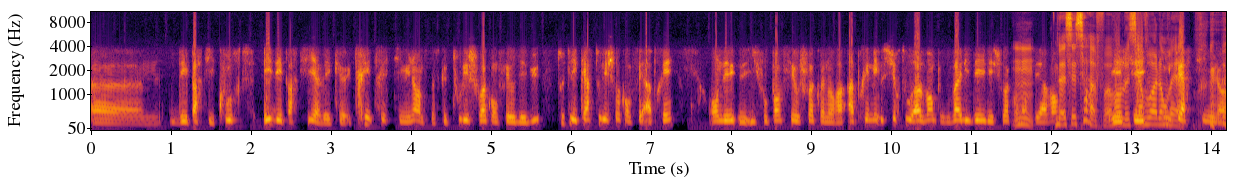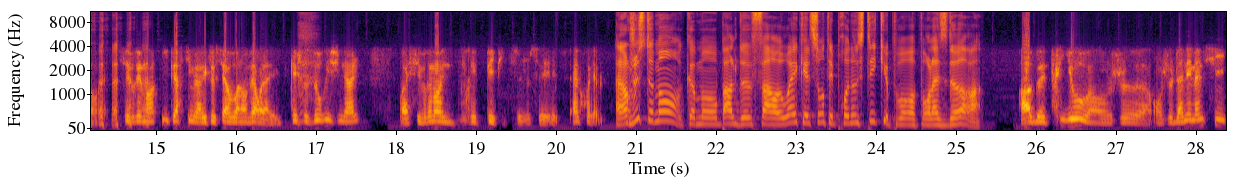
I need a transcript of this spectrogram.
des parties courtes et des parties avec euh, très très stimulantes parce que tous les choix qu'on fait au début, toutes les cartes, tous les choix qu'on fait après, on est, il faut penser aux choix qu'on aura après, mais surtout avant pour valider les choix qu'on a hmm. fait avant. c'est ça, faut avoir le cerveau à l'envers. Hyper stimulant, c'est vraiment hyper stimulant avec le cerveau à l'envers. Voilà, quelque chose d'original. Ouais, c'est vraiment une vraie pépite ce jeu, c'est incroyable. Alors justement, comme on parle de Far Away, quels sont tes pronostics pour pour l'Asdor Ah ben trio en jeu en jeu de l'année, même si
